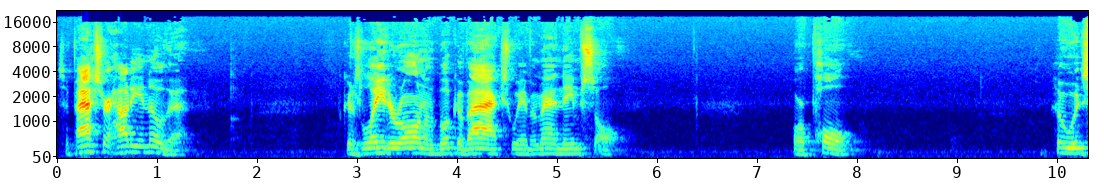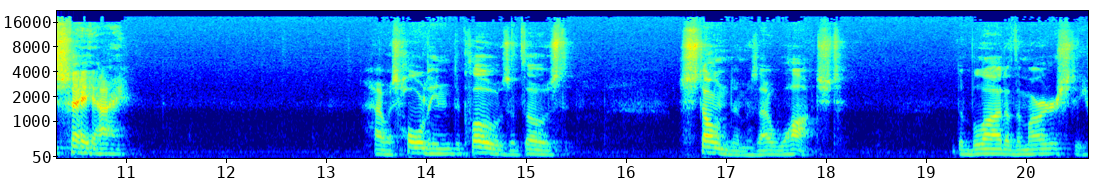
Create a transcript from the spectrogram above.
So, Pastor, how do you know that? Because later on in the book of Acts, we have a man named Saul or Paul who would say, I I was holding the clothes of those that stoned him as I watched the blood of the martyr Stephen.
